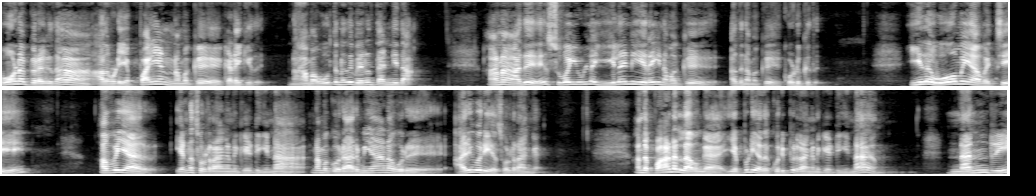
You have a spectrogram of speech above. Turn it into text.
போன பிறகு தான் அதனுடைய பயன் நமக்கு கிடைக்குது. நாம் ஊற்றுனது வெறும் தண்ணி தான். ஆனால் அது சுவையுள்ள இளநீரை நமக்கு அது நமக்கு கொடுக்குது. இதை ஓமையாக வச்சு ஔவையார் என்ன சொல்கிறாங்கன்னு கேட்டிங்கன்னா நமக்கு ஒரு அருமையான ஒரு அறிவுரையை சொல்கிறாங்க அந்த பாடலில் அவங்க எப்படி அதை குறிப்பிடுறாங்கன்னு கேட்டிங்கன்னா நன்றி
